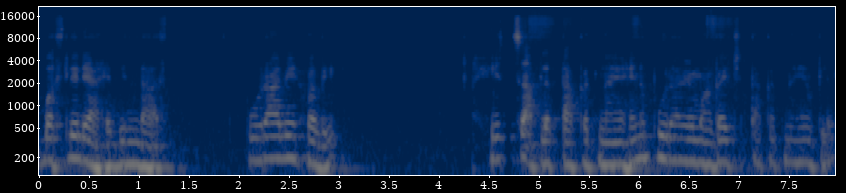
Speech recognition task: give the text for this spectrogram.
बसलेले आहे बिंदास पुरावे हवे. हेच आपल्यात ताकद नाही आहे ना. पुरावे मागायची ताकद नाही आपल्यात.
